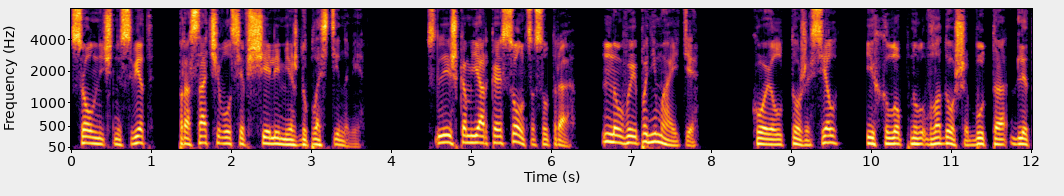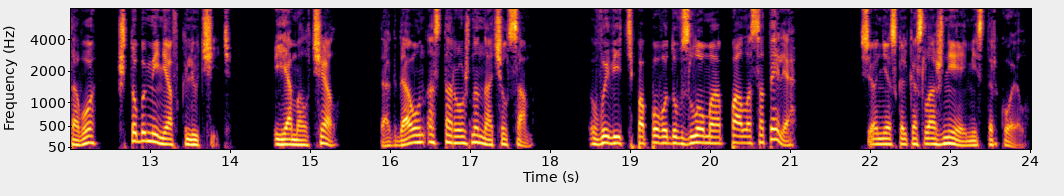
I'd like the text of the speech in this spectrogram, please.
солнечный свет просачивался в щели между пластинами. Слишком яркое солнце с утра, но вы понимаете. Койл тоже сел и хлопнул в ладоши, будто для того, чтобы меня включить. Я молчал. Тогда он осторожно начал сам. «Вы ведь по поводу взлома пала с отеля?» «Все несколько сложнее, мистер Койл.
